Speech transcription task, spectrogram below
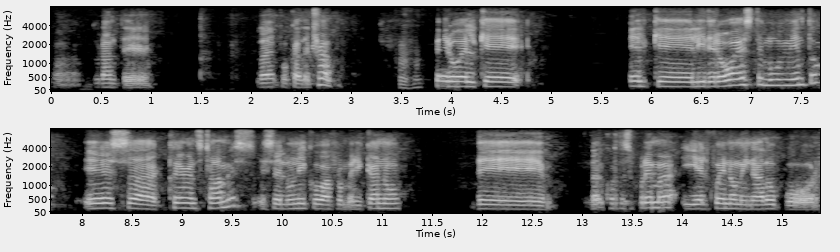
uh, durante la época de Trump. Uh -huh. Pero el que, el que lideró este movimiento es uh, Clarence Thomas, es el único afroamericano de la Corte Suprema y él fue nominado por,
